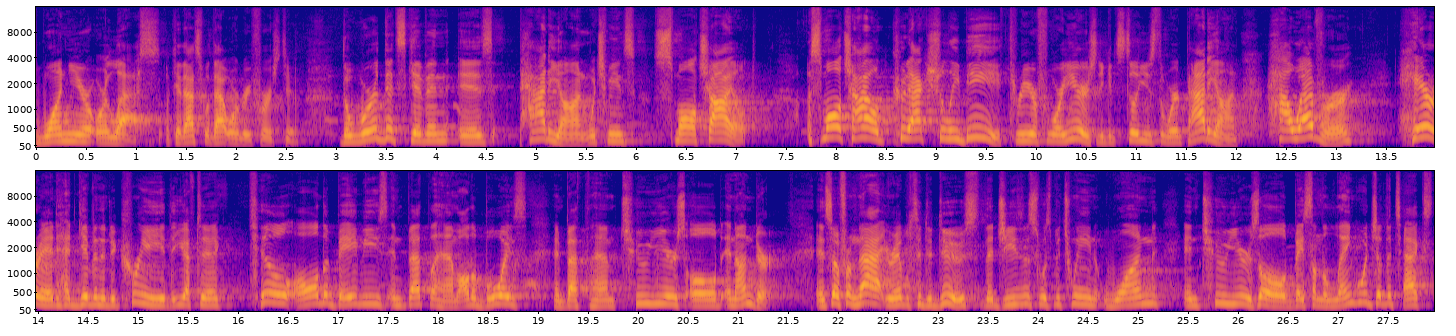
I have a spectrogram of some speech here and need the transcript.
one year or less. Okay, that's what that word refers to. The word that's given is paidion, which means small child. A small child could actually be three or four years, and you could still use the word paidion. However, Herod had given the decree that you have to kill all the babies in Bethlehem, all the boys in Bethlehem, two years old and under. And so from that, you're able to deduce that Jesus was between one and two years old based on the language of the text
